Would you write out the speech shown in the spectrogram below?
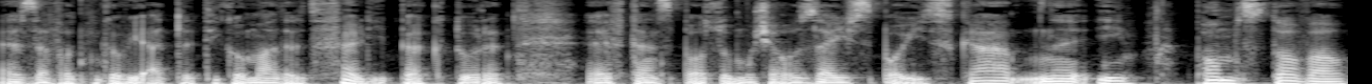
zawodnikowi Atletico Madryt Felipe, który w ten sposób musiał zejść z boiska i pomstował,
